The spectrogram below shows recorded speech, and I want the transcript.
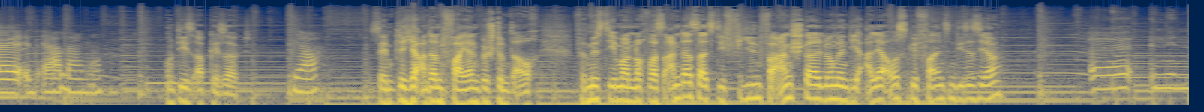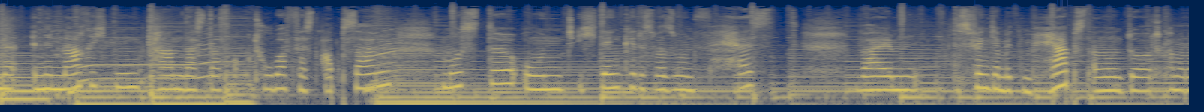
äh, in Erlangen. Und die ist abgesagt. Ja. Sämtliche anderen Feiern bestimmt auch. Vermisst jemand noch was anderes als die vielen Veranstaltungen, die alle ausgefallen sind dieses Jahr? Das Oktoberfest absagen musste und ich denke, das war so ein Fest, weil das fängt ja mit dem Herbst an und dort kann man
